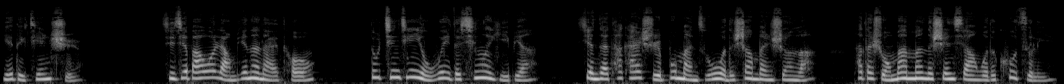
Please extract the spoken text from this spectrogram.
也得坚持。姐姐把我两边的奶头都津津有味的亲了一遍，现在她开始不满足我的上半身了。她的手慢慢的伸向我的裤子里，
